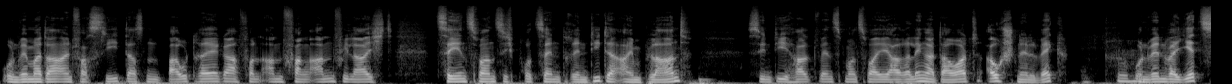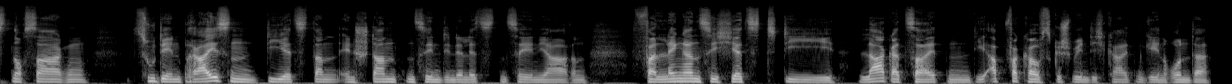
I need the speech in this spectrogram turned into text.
Und wenn man da einfach sieht, dass ein Bauträger von Anfang an vielleicht vielleicht 10, 20 Prozent Rendite einplant, sind die halt, wenn es mal zwei Jahre länger dauert, auch schnell weg. Mhm. Und wenn wir jetzt noch sagen, zu den Preisen, die jetzt dann entstanden sind in den letzten zehn Jahren, verlängern sich jetzt die Lagerzeiten, die Abverkaufsgeschwindigkeiten gehen runter,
